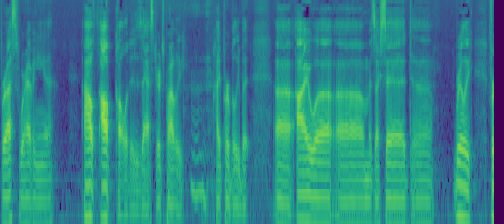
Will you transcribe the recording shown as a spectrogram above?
For us, we're having a I'll I'll call it a disaster. It's probably hyperbole, but uh, Iowa, um, as I said, uh, really for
